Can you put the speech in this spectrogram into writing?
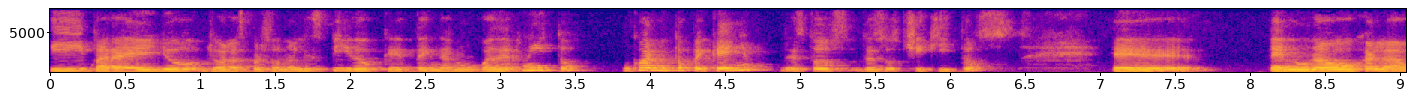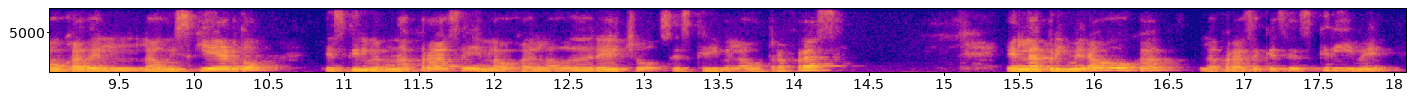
y para ello yo a las personas les pido que tengan un cuadernito un cuadernito pequeño, de, estos, de esos chiquitos, eh, en una hoja, la hoja del lado izquierdo, escriben una frase y en la hoja del lado derecho se escribe la otra frase. En la primera hoja, la frase que se escribe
